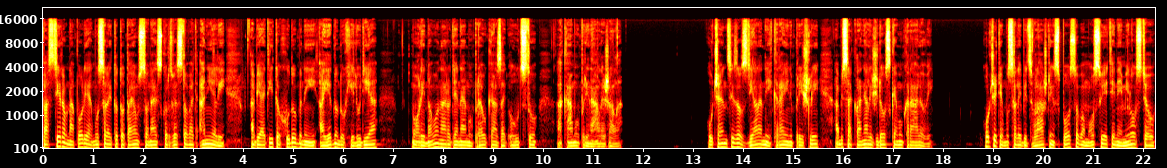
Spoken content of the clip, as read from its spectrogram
Pastierom na poliach museli toto tajomstvo najskôr zvestovať anieli, aby aj títo chudobní a jednoduchí ľudia mohli novonarodenému preukázať úctu, aká mu prináležala. Učenci zo vzdialených krajín prišli, aby sa klaňali židovskému kráľovi – určite museli byť zvláštnym spôsobom osvietení milosťou,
